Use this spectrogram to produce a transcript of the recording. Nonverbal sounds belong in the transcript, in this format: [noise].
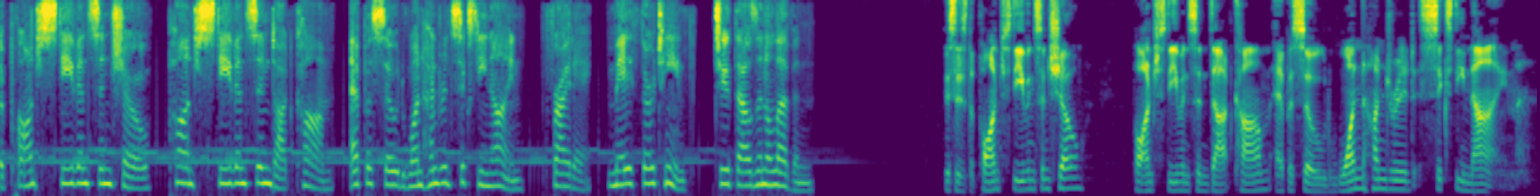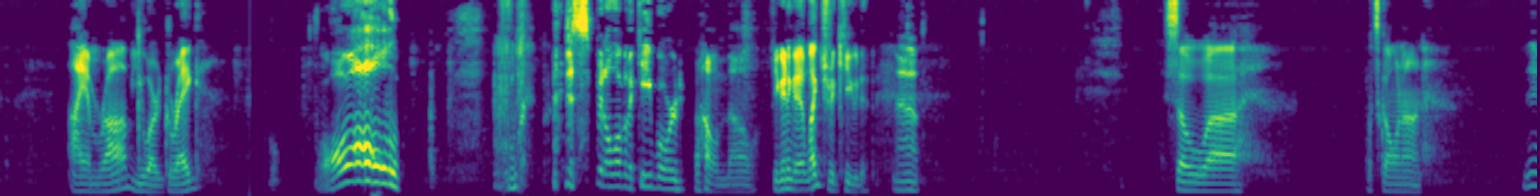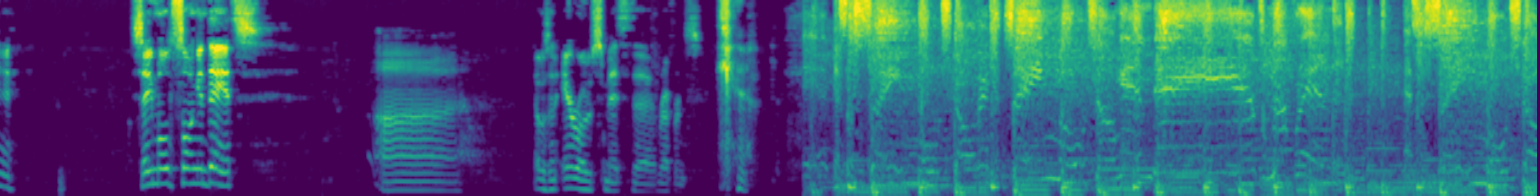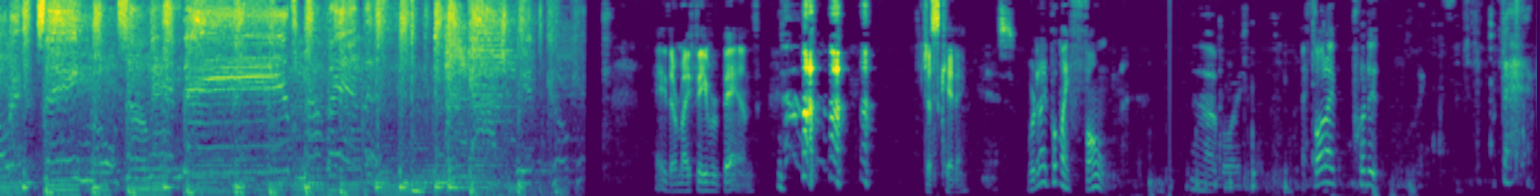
The Paunch Stevenson Show, paunchstevenson.com, episode 169, Friday, May 13th, 2011. This is the Paunch Stevenson Show, paunchstevenson.com, episode 169. I am Rob, you are Greg. Oh! [laughs] I just spit all over the keyboard. Oh no. You're gonna get electrocuted. Yeah. So, uh, what's going on? Yeah. Same old song and dance. Uh, That was an Aerosmith uh, reference. [laughs] yeah. They're my favorite band. [laughs] Just kidding. yes. Where did I put my phone? Oh boy. I thought I put it. Like, what the heck?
